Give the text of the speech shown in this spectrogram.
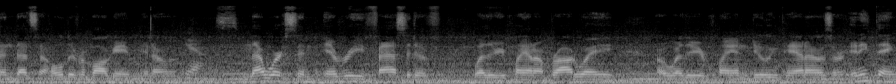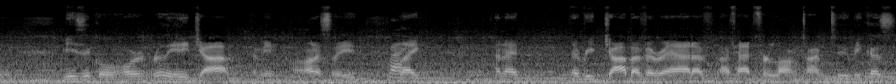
then that's a whole different ballgame, you know. Yes. And that works in every facet of whether you're playing on Broadway or whether you're playing dueling pianos or anything musical or really any job. I mean, honestly, Right. like, and I, every job I've ever had, I've, I've had for a long time too because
